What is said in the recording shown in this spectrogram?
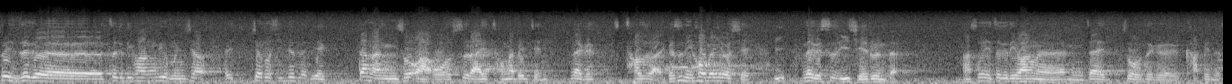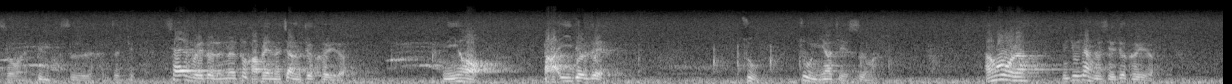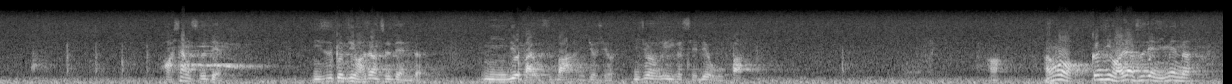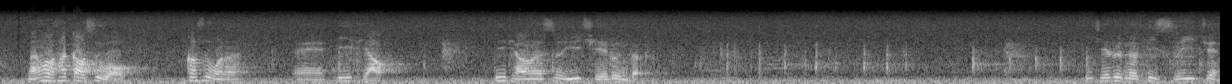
所以这个这个地方六门教，哎，教授习评论也当然你说啊，我是来从那边剪那个抄出来，可是你后面又写一那个是瑜伽论的，啊，所以这个地方呢，你在做这个卡片的时候呢，并不是很正确。下一回的人呢，做卡片呢，这样子就可以了。你好、打一对不对？注注你要解释嘛，然后呢，你就这样子写就可以了。华象词典，你是根据华象词典的，你六百五十八你就写，你就一个写六五八。好，然后根据华象词典里面呢，然后他告诉我，告诉我呢，诶，第一条，第一条呢是余伽论的，瑜伽论的第十一卷，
